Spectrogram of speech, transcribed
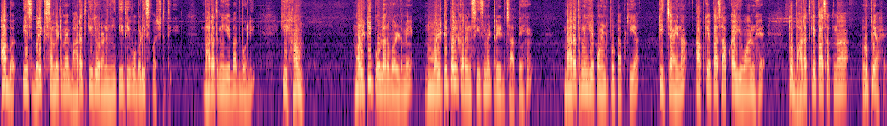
अब इस ब्रिक्स समिट में भारत की जो रणनीति थी, वो बड़ी स्पष्ट थी। भारत ने ये बात बोली कि हम मल्टीपोलर वर्ल्ड में मल्टीपल करेंसीज में ट्रेड चाहते हैं। भारत ने ये पॉइंट पुट अप किया कि चाइना आपके पास आपका युवान है तो भारत के पास अपना रुपया है।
